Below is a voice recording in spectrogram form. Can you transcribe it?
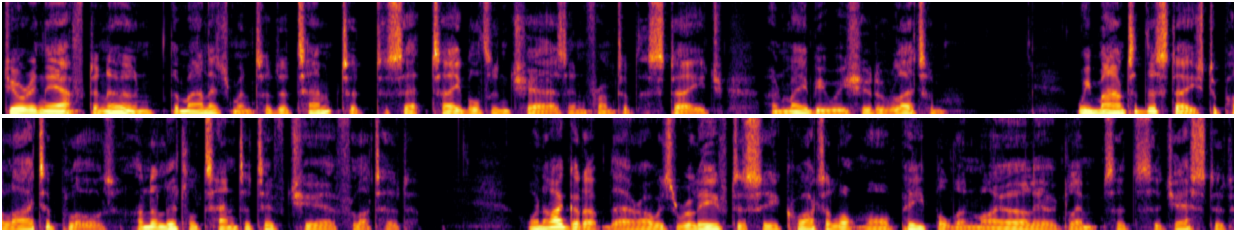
During the afternoon, the management had attempted to set tables and chairs in front of the stage, and maybe we should have let them. We mounted the stage to polite applause, and a little tentative cheer fluttered. When I got up there, I was relieved to see quite a lot more people than my earlier glimpse had suggested.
